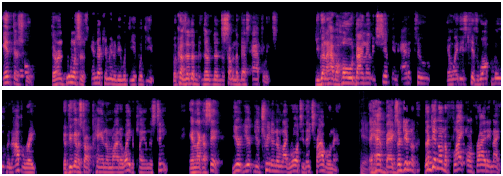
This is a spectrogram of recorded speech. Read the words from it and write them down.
in their school. They're influencers in their community with the, with you because they're, the, they're they're some of the best athletes. You're going to have a whole dynamic shift in attitude and way these kids walk, move, and operate if you're going to start paying them right away to play on this team. And like I said, you're you're, you're treating them like royalty. They travel now. Yeah. They have bags. They're getting they're getting on the flight on Friday night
